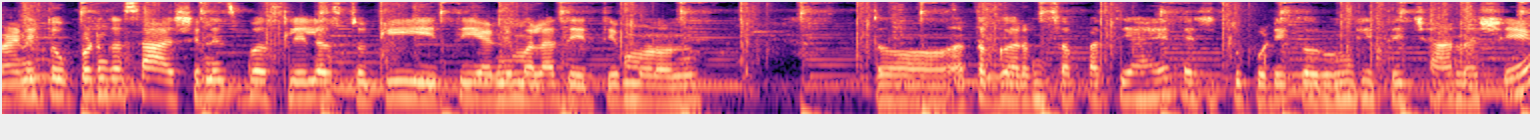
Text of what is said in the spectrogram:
आणि तो पण कसा आशेनेच बसलेला असतो की येते आणि मला देते म्हणून. तर आता गरम चपाती आहे त्याचे तुकडे करून घेते छान असे.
